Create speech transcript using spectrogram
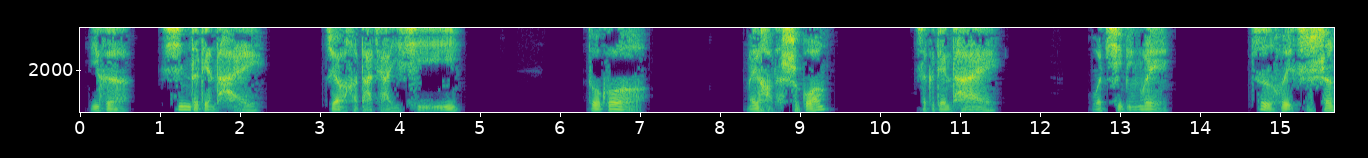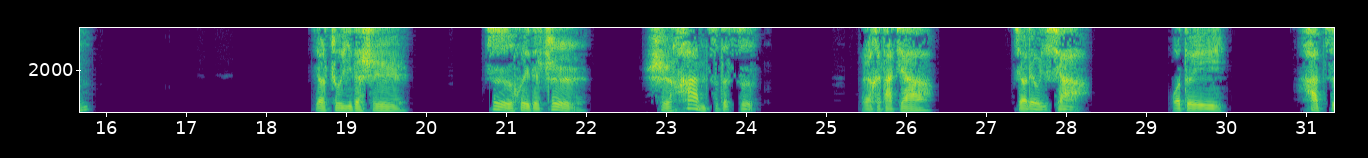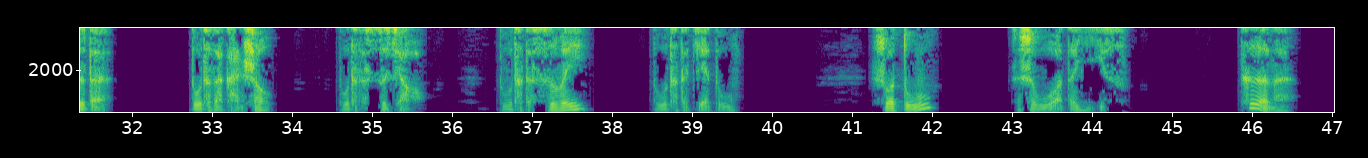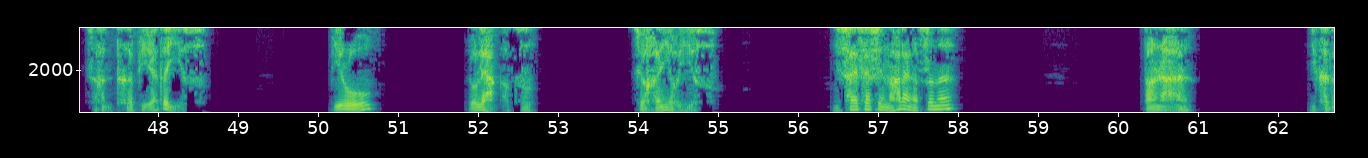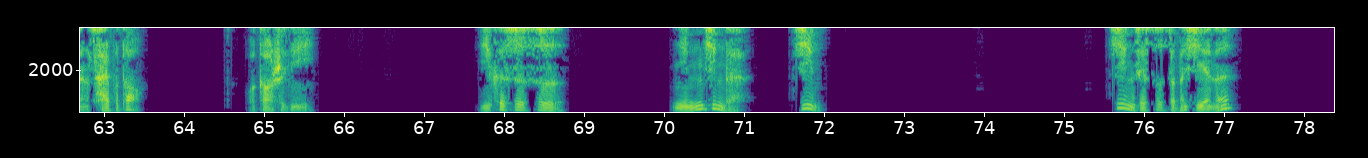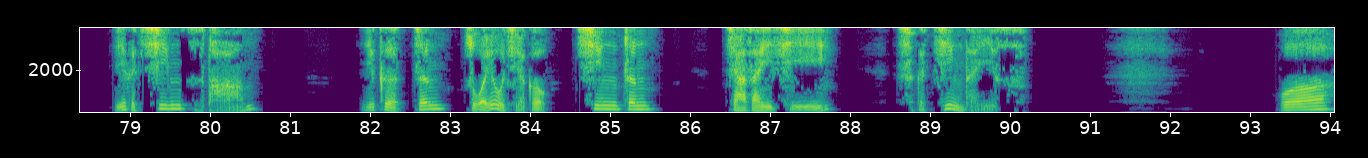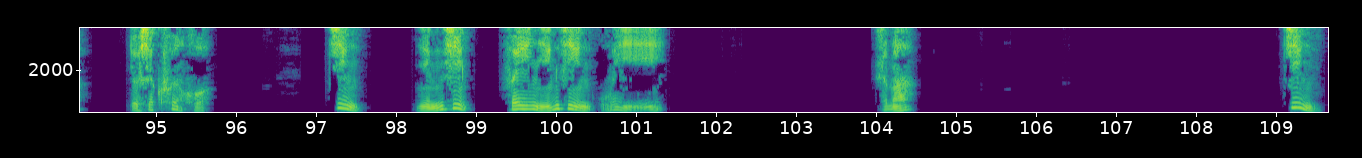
一个。新的电台就要和大家一起度过美好的时光。这个电台我起名为“智慧之声”。要注意的是，“智慧”的“智”是汉字的“字”。我要和大家交流一下我对。汉字的独特的感受、独特的视角、独特的思维、独特的解读。说“独”，这是我的意思；“特”呢，是很特别的意思。比如有两个字，就很有意思。你猜猜是哪两个字呢？当然，你可能猜不到。我告诉你，一个字是宁静的“静”，“静”这字怎么写呢？一个“清”字旁，一个“真”，左右结构，“清真”加在一起。是个静的意思，我有些困惑。静，宁静，非宁静无已。什么？静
